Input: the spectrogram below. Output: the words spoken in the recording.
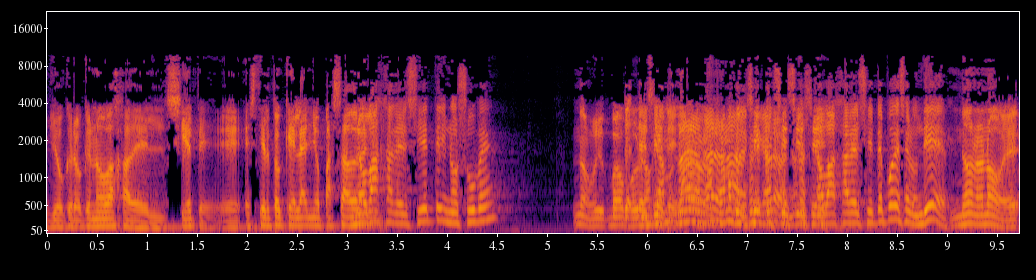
Yo creo que no baja del 7. es cierto que el año pasado... ¿No baja del 7 y no sube? No, del sí. No baja del 7 puede ser un 10. No, no, no. eh,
